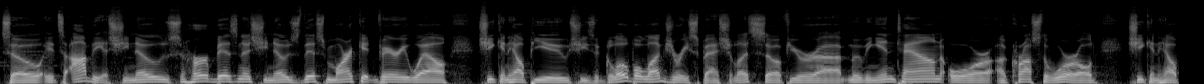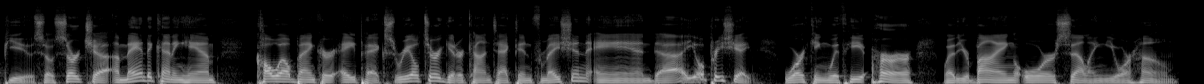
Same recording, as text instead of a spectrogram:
So it's obvious. She knows her business. She knows this market very well. She can help you. She's a global luxury specialist. So if you're uh, moving in town or across the world, she can help you. So search uh, Amanda Cunningham. Coldwell Banker Apex Realtor. Get her contact information, and uh, you'll appreciate working with he, her, whether you're buying or selling your home.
